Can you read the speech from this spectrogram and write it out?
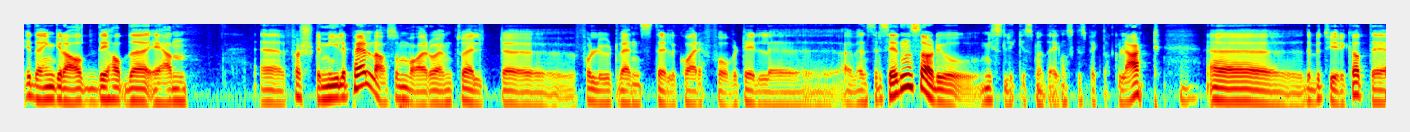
i den grad de hadde en eh, første milepæl, da, som var å eventuelt eh, få lurt Venstre eller KrF over til eh, venstresiden, så har de jo mislykkes med det ganske spektakulært. Mm. Eh, det betyr ikke at det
